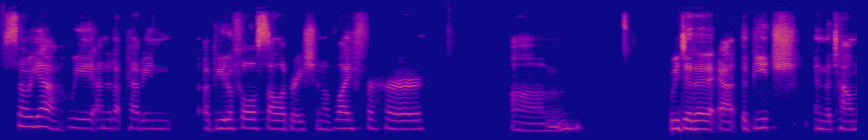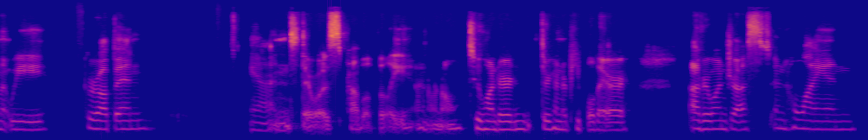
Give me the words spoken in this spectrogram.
so yeah, we ended up having a beautiful celebration of life for her. Um, we did it at the beach in the town that we grew up in. And there was probably, I don't know, 200, 300 people there, everyone dressed in Hawaiian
